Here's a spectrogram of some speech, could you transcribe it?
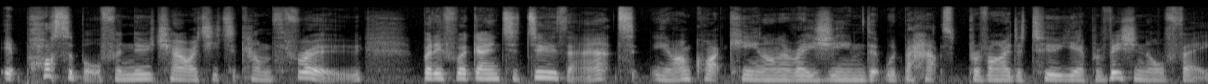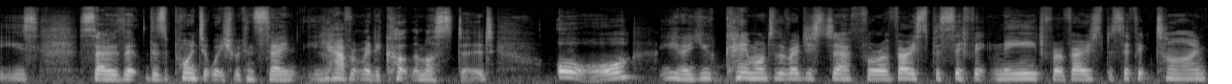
it possible for new charity to come through. But if we're going to do that, you know, I'm quite keen on a regime that would perhaps provide a two year provisional phase so that there's a point at which we can say you haven't really cut the mustard. Or, you know, you came onto the register for a very specific need, for a very specific time,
